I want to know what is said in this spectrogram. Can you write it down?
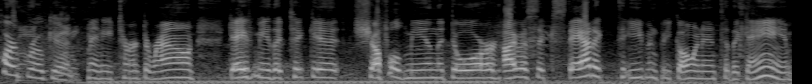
heartbroken. And he turned around, gave me the ticket, shuffled me in the door. I was ecstatic to even be going into the game,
